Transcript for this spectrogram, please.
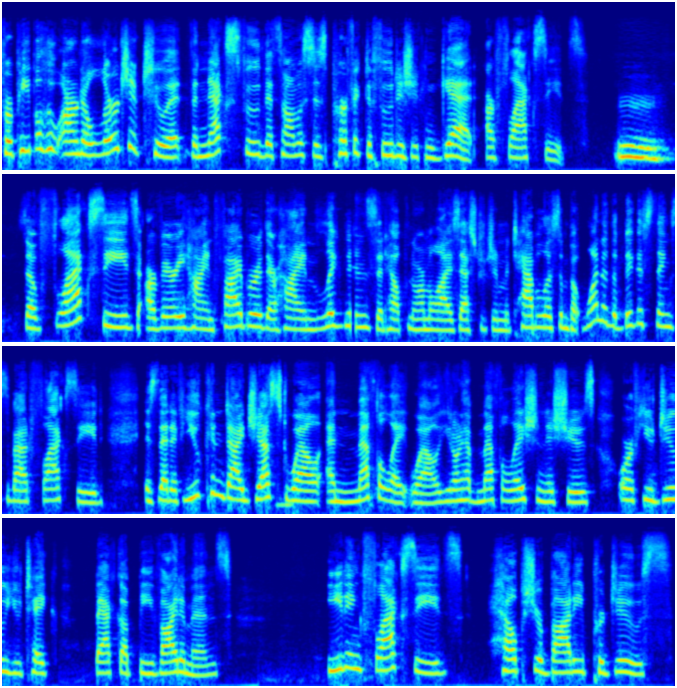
For people who aren't allergic to it, the next food that's almost as perfect a food as you can get are flax seeds. Mm. So, flax seeds are very high in fiber. They're high in lignans that help normalize estrogen metabolism. But one of the biggest things about flaxseed is that if you can digest well and methylate well, you don't have methylation issues, or if you do, you take backup B vitamins, eating flax seeds helps your body produce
